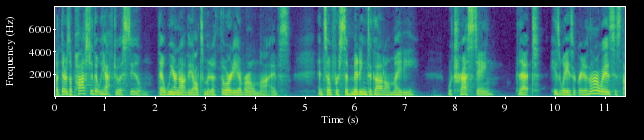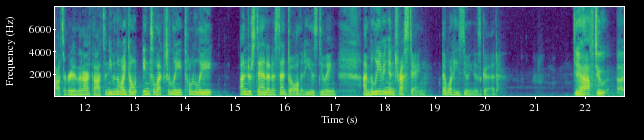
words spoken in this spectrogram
But there's a posture that we have to assume that we are not the ultimate authority of our own lives. And so for submitting to God Almighty, we're trusting that his ways are greater than our ways, his thoughts are greater than our thoughts. And even though I don't intellectually totally understand and assent to all that he is doing, I'm believing and trusting that what he's doing is good. You have to, uh,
